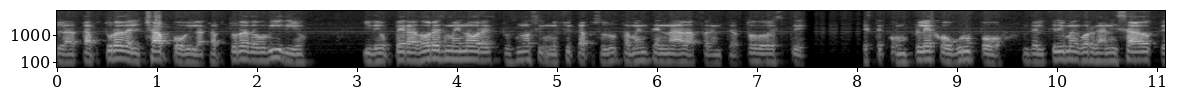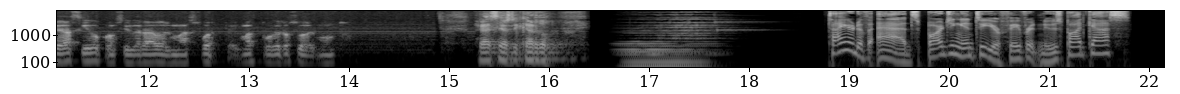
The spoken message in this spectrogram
la captura del Chapo y la captura de Ovidio y de operadores menores, pues no significa absolutamente nada frente a todo este este complejo grupo del crimen organizado que ha sido considerado el más fuerte, el más poderoso del mundo. Gracias, Ricardo. Tired of ads barging into your favorite news podcasts?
